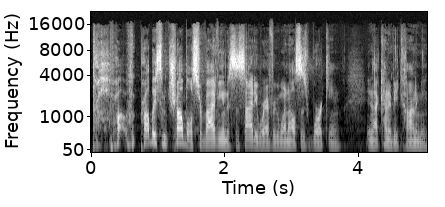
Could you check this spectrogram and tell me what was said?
probably some trouble surviving in a society where everyone else is working in that kind of economy.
